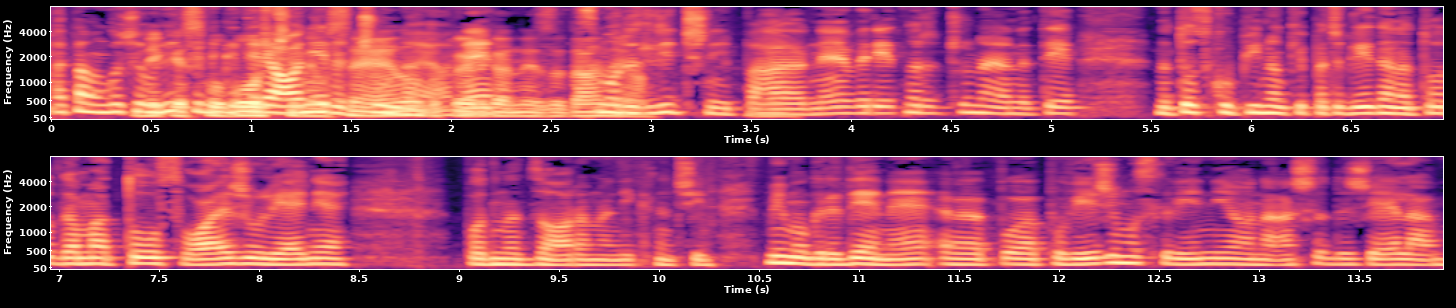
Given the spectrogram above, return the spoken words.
Ali pa mogoče volitve, nekatere oni računajo. Ne, ne Smo različni, pa ja. ne, verjetno računajo na, te, na to skupino, ki pač gleda na to, da ima to svoje življenje pod nadzorom na nek način. Mimo grede, ne, eh, povežimo Slovenijo, naša država,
